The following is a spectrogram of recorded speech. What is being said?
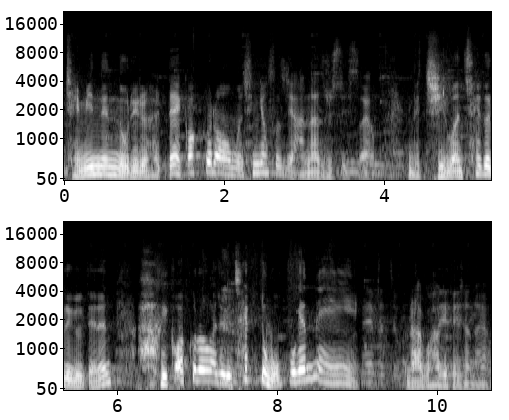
재밌는 놀이를 할 때 껄끄러움은 신경 쓰지 않아줄 수 있어요. 근데 지루한 책을 읽을 때는 아, 이 껄끄러워가지고 이 책도 못 보겠네. 라고 하게 되잖아요.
